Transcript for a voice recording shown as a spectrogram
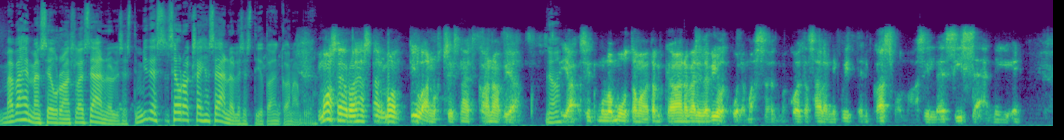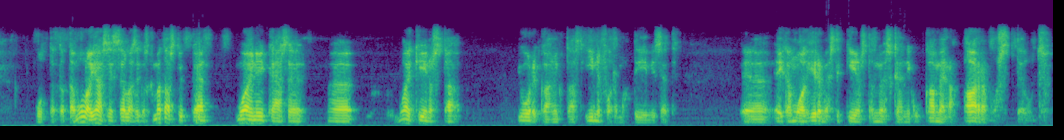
mä vähemmän seuraan sillä säännöllisesti. Miten seuraatko sä ihan säännöllisesti jotain kanavia? Mä seuraan ihan säännöllisesti. Mä oon tilannut siis näitä kanavia. Joo. Ja sitten mulla on muutama, jota mikä on aina välillä vilkuilemassa, että mä koitan saada niin itseäni kasvamaan silleen sisään niihin. Mutta tota, mulla on ihan siis sellaisia, koska mä taas tykkään, mua ei niinkään se ö, mua ei kiinnosta juurikaan niin taas informatiiviset, eikä mua hirveästi kiinnosta myöskään niin kamera-arvostelut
